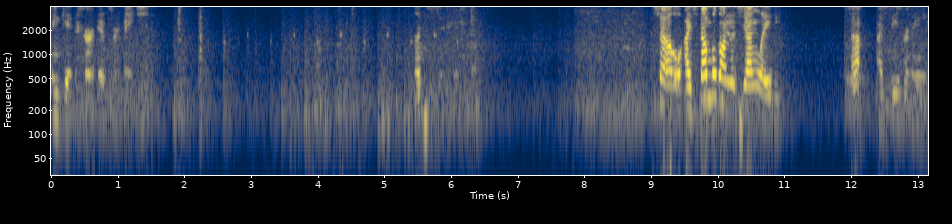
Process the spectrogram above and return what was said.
and get her information. Let's see. So I stumbled on this young lady. Ah, I see her name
